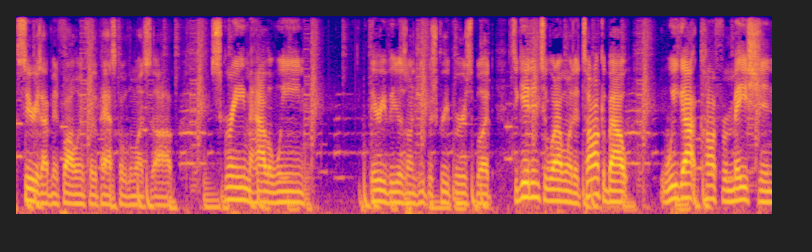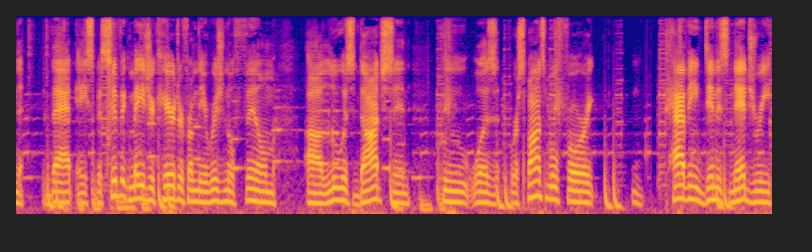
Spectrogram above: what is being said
series i've been following for the past couple of months uh scream halloween theory videos on Jeepers Creepers. But to get into what I want to talk about, we got confirmation that a specific major character from the original film, uh, Lewis Dodgson, who was responsible for having Dennis Nedry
